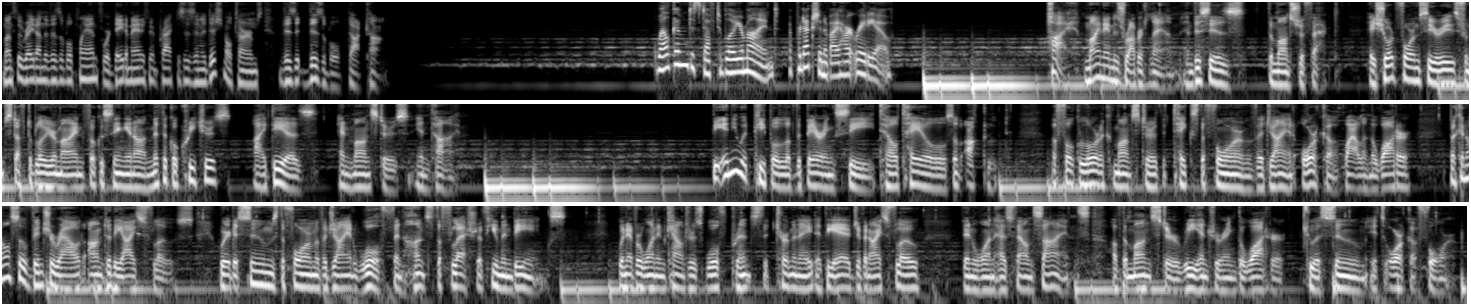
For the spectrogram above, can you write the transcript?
Monthly rate on the Visible plan for data management practices and additional terms, visit visible.com. Welcome to Stuff to Blow Your Mind, a production of iHeartRadio. Hi, my name is Robert Lamb, and this is The Monster Fact, a short form series from Stuff to Blow Your Mind focusing in on mythical creatures, ideas, and monsters in time. The Inuit people of the Bering Sea tell tales of Akhlut, a folkloric monster that takes the form of a giant orca while in the water, but can also venture out onto the ice floes, where it assumes the form of a giant wolf and hunts the flesh of human beings. Whenever one encounters wolf prints that terminate at the edge of an ice floe, then one has found signs of the monster re entering the water to assume its orca form.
